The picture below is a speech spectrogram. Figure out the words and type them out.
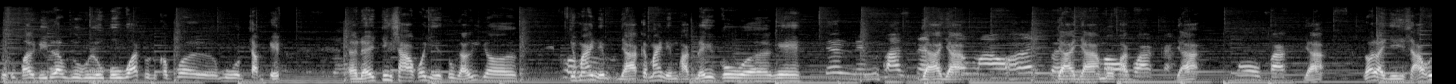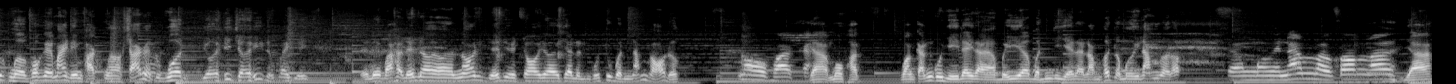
Tôi phải đi lâu lu, bu quá tôi không có mua sắm kịp. À, để chuyến sau có gì tôi gửi cho cái máy niệm dạ cái máy niệm phật để cô ờ, nghe. Niệm Phật Dạ, dạ. mau hết bệnh Dạ, dạ, mô Phật. Phật dạ. Mô Phật. Dạ. Đó là vì sao ước mơ có cái máy niệm phật mà sáng này tôi quên vô ý chơi ý được cái gì để để bà để nó- nói để cho gia đình của chú bình nắm rõ được. Mô Phật dạ mô phật. Hoàn cảnh của dì đây là bị ờ, bệnh như vậy là nằm hết là 10 năm rồi đó. Gần 10 năm rồi con ơi. Dạ.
